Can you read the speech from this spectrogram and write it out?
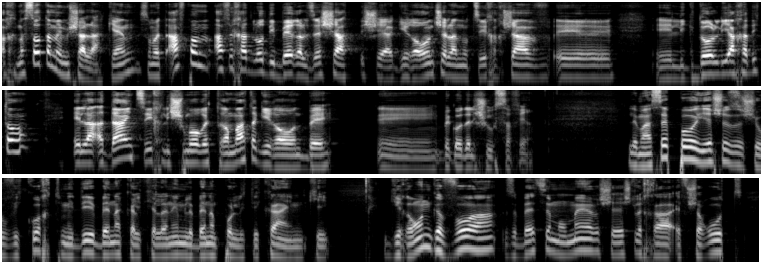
הכנסות הממשלה, כן? זאת אומרת, אף פעם אף אחד לא דיבר על זה שה, שהגירעון שלנו צריך עכשיו אה, אה, לגדול יחד איתו, אלא עדיין צריך לשמור את רמת הגירעון ב, אה, בגודל שהוא סביר. למעשה פה יש איזשהו ויכוח תמידי בין הכלכלנים לבין הפוליטיקאים, כי גירעון גבוה זה בעצם אומר שיש לך אפשרות אה,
